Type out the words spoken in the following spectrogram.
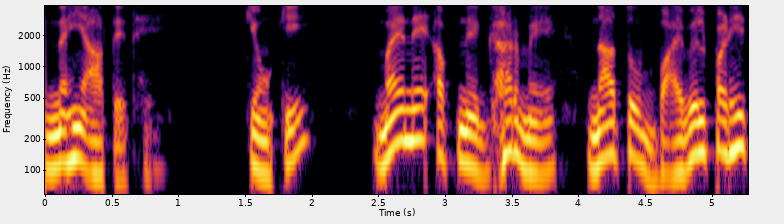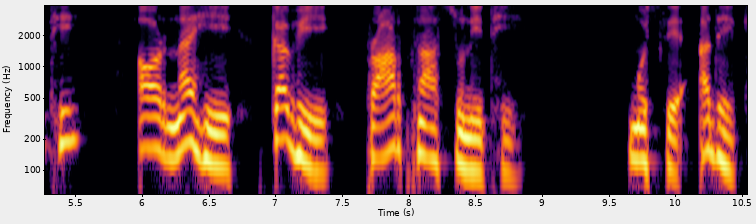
नहीं आते थे, क्योंकि मैंने अपने घर में ना तो बाइबल पढ़ी थी और न ही कभी प्रार्थना सुनी थी। मुझसे अधिक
